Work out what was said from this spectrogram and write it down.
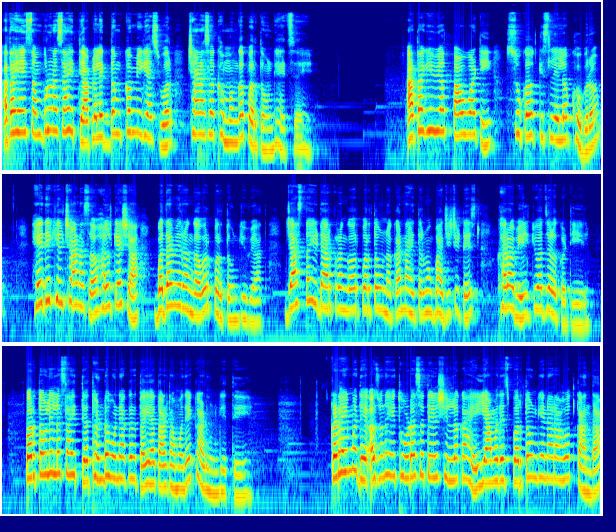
आता हे संपूर्ण साहित्य आपल्याला एकदम कमी गॅसवर छान असं खमंग परतवून घ्यायचं आहे आता घेऊयात पाव वाटी सुकं किसलेलं खोबरं. हे देखील छान असं हलक्याशा बदामी रंगावर परतवून घेऊयात. जास्तही डार्क रंगावर परतवू नका नाहीतर मग भाजीची टेस्ट खराब येईल किंवा जळकट येईल. परतवलेलं साहित्य थंड होण्याकरिता या ताटामध्ये काढून घेते. कढाईमध्ये अजूनही थोडंसं तेल शिल्लक आहे. यामध्येच परतवून घेणार आहोत कांदा.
